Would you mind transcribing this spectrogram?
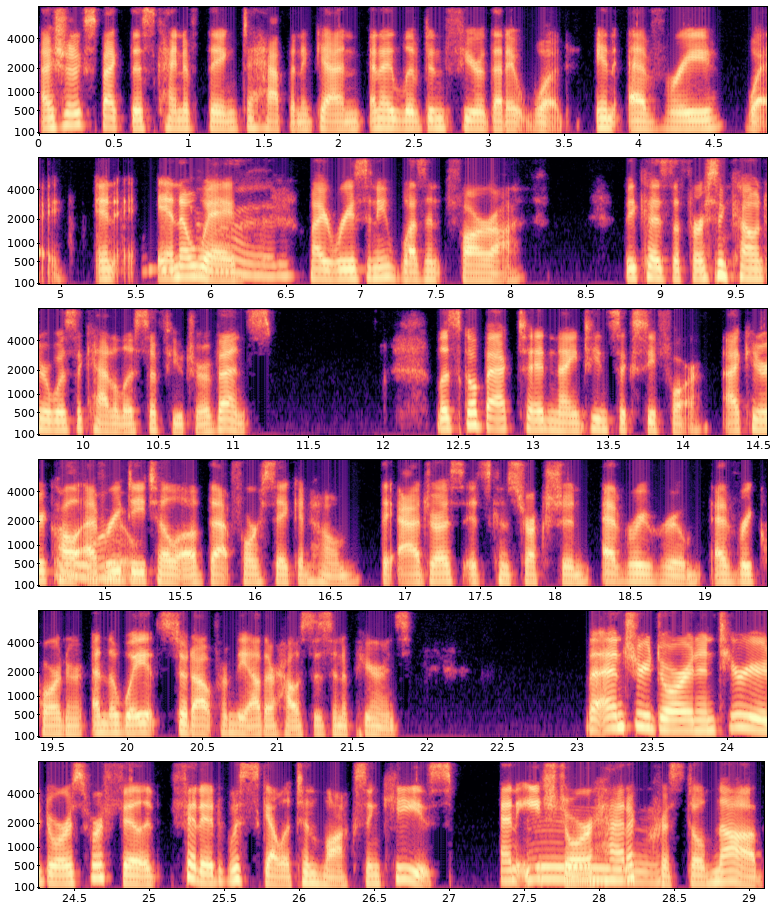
I should expect this kind of thing to happen again, and I lived in fear that it would in every way. In in a way, my reasoning wasn't far off because the first encounter was the catalyst of future events. Let's go back to 1964. I can recall Oh, every detail of that forsaken home the address, its construction, every room, every corner, and the way it stood out from the other houses in appearance. The entry door and interior doors were fitted, fitted with skeleton locks and keys, and each door had a Mm. crystal knob.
